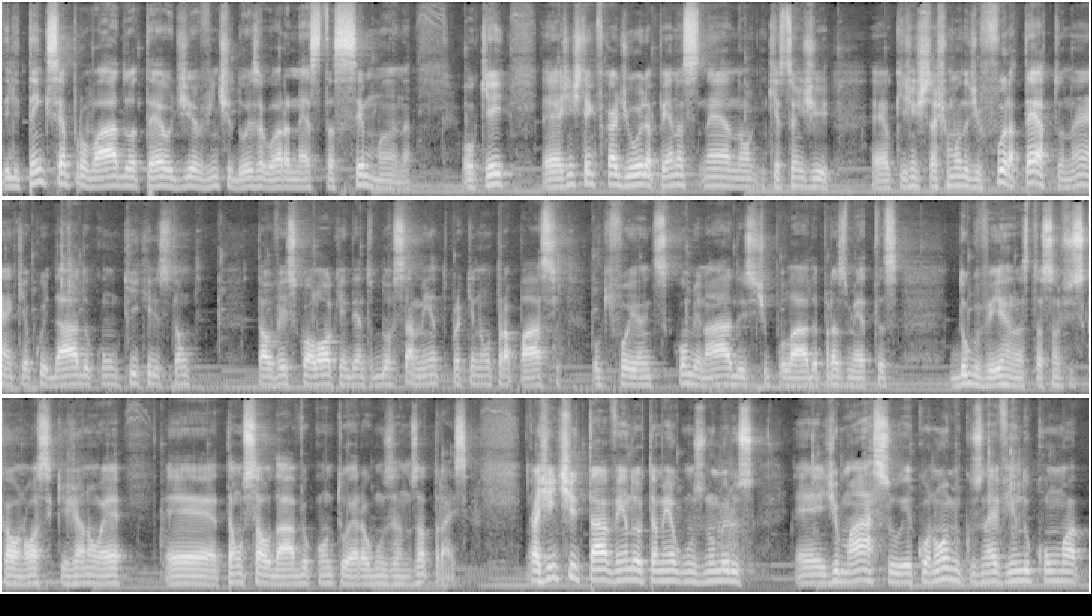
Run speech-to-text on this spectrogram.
ele tem que ser aprovado até o dia 22 agora, nesta semana ok? É, a gente tem que ficar de olho apenas né, em questões de é, o que a gente está chamando de fura-teto, né, que é cuidado com o que, que eles estão talvez coloquem dentro do orçamento para que não ultrapasse o que foi antes combinado e estipulado para as metas do governo, a situação fiscal nossa que já não é, é tão saudável quanto era alguns anos atrás. A gente está vendo também alguns números é, de março econômicos, né, vindo com uma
